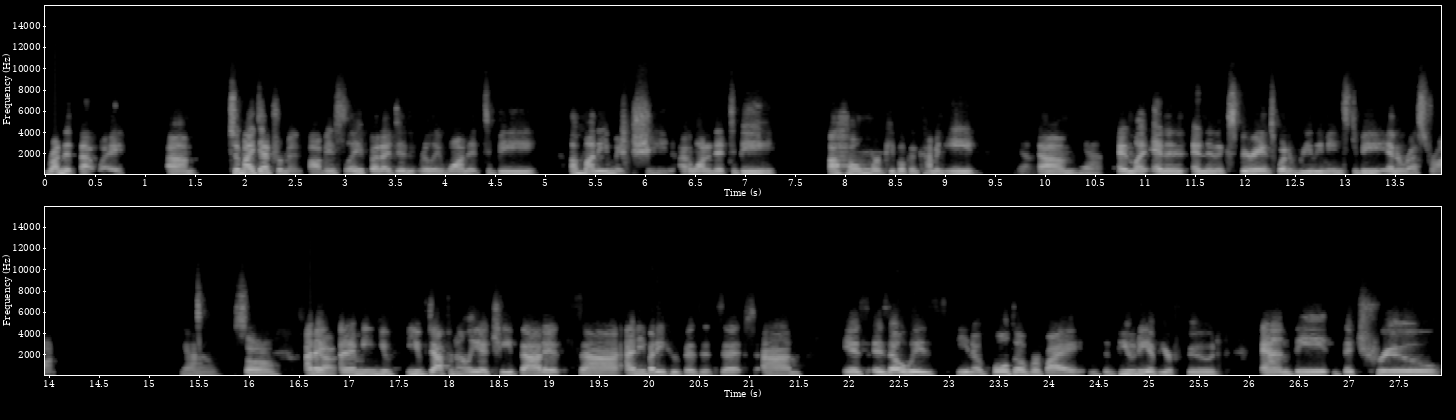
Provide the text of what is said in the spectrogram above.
run it that way um, to my detriment obviously but i didn't really want it to be a money machine i wanted it to be a home where people could come and eat yeah. Um, yeah. And like, and, and an experience what it really means to be in a restaurant. Yeah. So, and yeah. I, I mean, you've, you've definitely achieved that. It's, uh, anybody who visits it, um, is, is always, you know, bowled over by the beauty of your food and the the true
